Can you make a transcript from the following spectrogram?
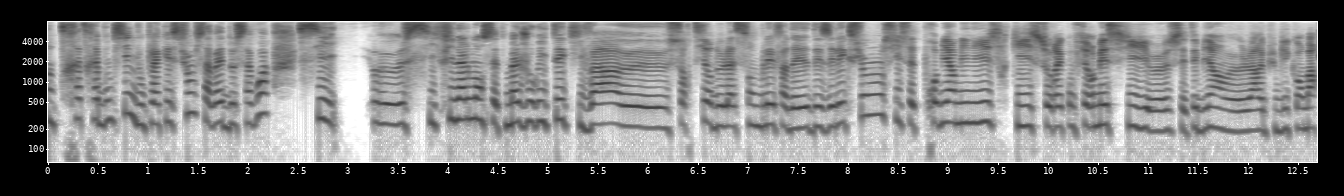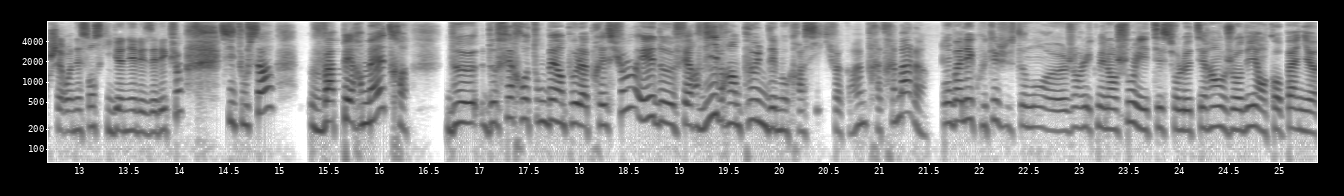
un très très bon signe. Donc la question, ça va être de savoir si euh, si finalement cette majorité qui va euh, sortir de l'Assemblée, enfin des, élections, si cette première ministre qui serait confirmée si euh, c'était bien La République en marche et Renaissance qui gagnait les élections, si tout ça va permettre de, faire retomber un peu la pression et de faire vivre un peu une démocratie qui va quand même très très mal. On va l'écouter justement Jean-Luc Mélenchon. Il était sur le terrain aujourd'hui en campagne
